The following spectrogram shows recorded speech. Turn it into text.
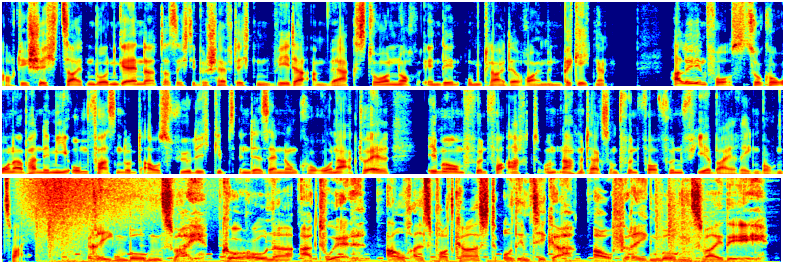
Auch die Schichtzeiten wurden geändert, dass sich die Beschäftigten weder am Werkstor noch in den Umkleideräumen begegnen. Alle Infos zur Corona-Pandemie umfassend und ausführlich gibt's in der Sendung Corona aktuell, immer um 5 vor 8 und nachmittags um 5 vor 5 hier bei Regenbogen 2. Regenbogen 2, Corona aktuell, auch als Podcast und im Ticker auf regenbogen2.de.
